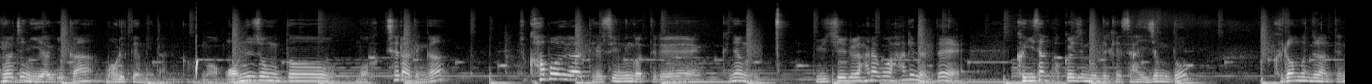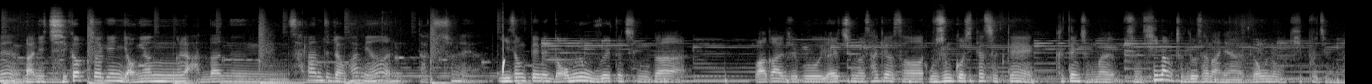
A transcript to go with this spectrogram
헤어진 이야기가 머리 때문이라는 거. 뭐 어느 정도 뭐 흑채라든가 좀 커버가 될 수 있는 것들은 그냥 유지를 하라고 하겠는데 그 이상 벗겨진 분들이 계세요. 한 이 정도? 그런 분들한테는 많이 직업적인 영향을 안 받는 사람들이라고 하면 다 추천해요. 이성 때문에 너무너무 우울했던 친구가 와가지고 여자친구를 사귀어서 웃음꽃이 폈을 때 그땐 정말 무슨 희망 전도사 마냥 너무너무 기쁘죠. 그냥.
